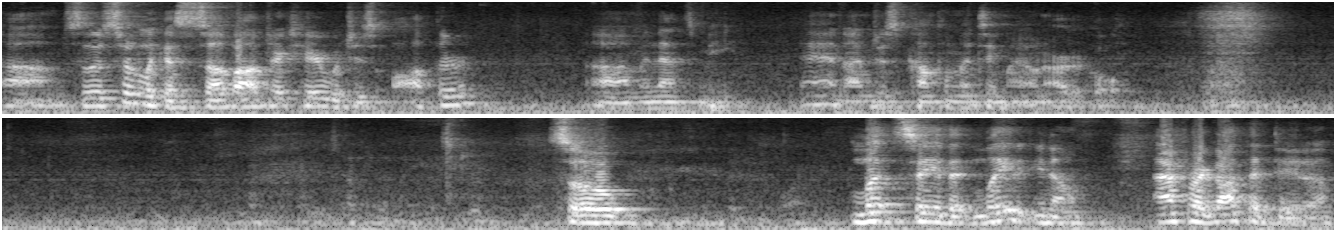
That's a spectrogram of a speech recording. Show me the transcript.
Um, so there's sort of like a sub-object here, which is author, um, and that's me and I'm just complimenting my own article. So let's say that later, you know, after I got that data,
